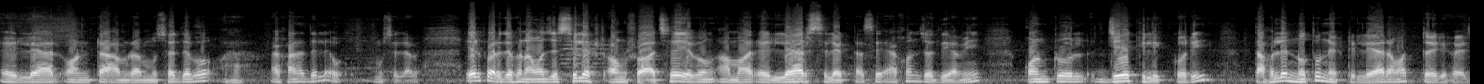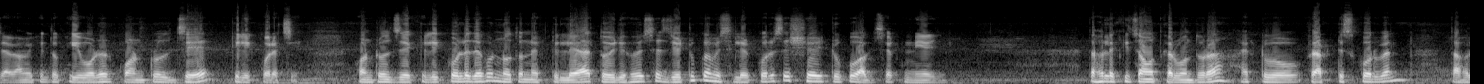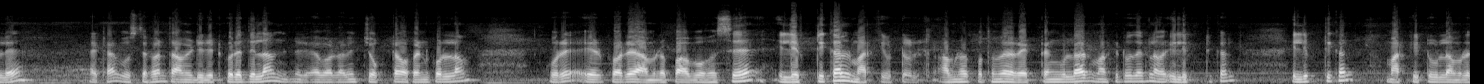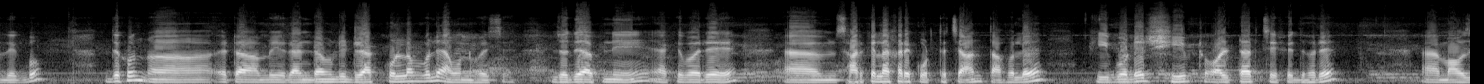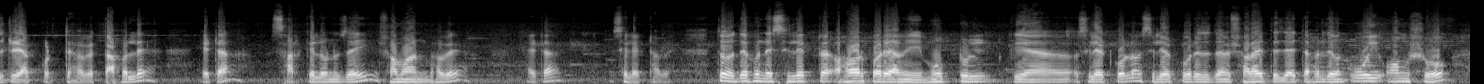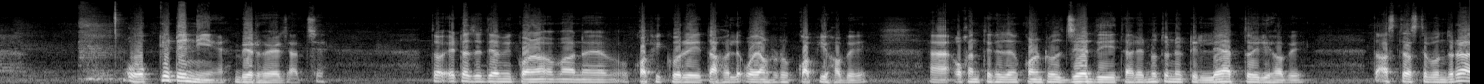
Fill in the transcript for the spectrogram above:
এই লেয়ার অনটা আমরা মুছে দেব। হ্যাঁ এখানে দিলে মুছে যাবে। এরপরে দেখুন, আমার যে সিলেক্ট অংশ আছে এবং আমার এই লেয়ার সিলেক্ট আছে, এখন যদি আমি কন্ট্রোল জে ক্লিক করি, তাহলে নতুন একটি লেয়ার আমার তৈরি হয়ে যাবে। আমি কিন্তু কিবোর্ডের কন্ট্রোল জে ক্লিক করেছি। কন্ট্রোল জে ক্লিক করলে দেখুন নতুন একটি লেয়ার তৈরি হয়েছে, যেটুকু আমি সিলেক্ট করেছি সেইটুকু অবজেক্ট নিয়েই। তাহলে কি চমৎকার বন্ধুরা, একটু প্র্যাকটিস করবেন, তাহলে এটা বুঝতে পারেন। তো আমি ডিলিট করে দিলাম, এবার আমি চোখটা ওপেন করলাম। করে এরপরে আমরা পাবো হচ্ছে ইলেকট্রিক্যাল মার্কিউ টুল আমরা প্রথমে রেক্ট্যাঙ্গুলার মার্কি টুল দেখলাম ইলেকট্রিক্যাল ইলেকট্রিক্যাল মার্কি টুল আমরা দেখব। দেখুন এটা আমি র্যান্ডামলি ড্র্যাগ করলাম বলে এমন হয়েছে। যদি আপনি একেবারে সার্কেল আকারে করতে চান, তাহলে কিবোর্ডের শিফট অল্টার চেপে ধরে মাউস ড্র্যাগ করতে হবে। তাহলে এটা সার্কেল অনুযায়ী সমানভাবে এটা সিলেক্ট হবে। তো দেখুন, এই সিলেক্ট হওয়ার পরে আমি মুভ টুল সিলেক্ট করলাম। সিলেক্ট করে যদি আমি সরাইতে যাই, তাহলে দেখুন, ওই অংশ ও কেটে নিয়ে বের হয়ে যাচ্ছে। তো এটা যদি আমি মানে কপি করি, তাহলে ওই অংশটা কপি হবে। ওখান থেকে যদি কন্ট্রোল জে দিই, তাহলে নতুন একটি লেয়ার তৈরি হবে। তো আস্তে আস্তে বন্ধুরা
